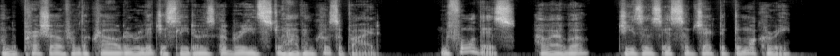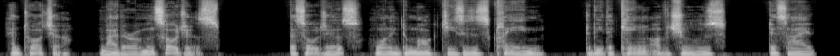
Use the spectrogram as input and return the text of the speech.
under pressure from the crowd and religious leaders agrees to have him crucified. Before this, however, Jesus is subjected to mockery and torture by the Roman soldiers. The soldiers, wanting to mock Jesus' claim to be the king of Jews, decide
